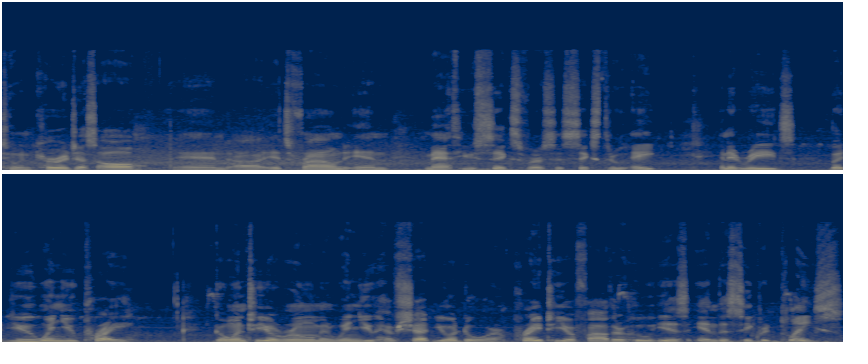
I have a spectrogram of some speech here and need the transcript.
to encourage us all. And it's found in Matthew 6, verses 6 through 8. And it reads, But you, when you pray, Go into your room, and when you have shut your door, pray to your Father who is in the secret place.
